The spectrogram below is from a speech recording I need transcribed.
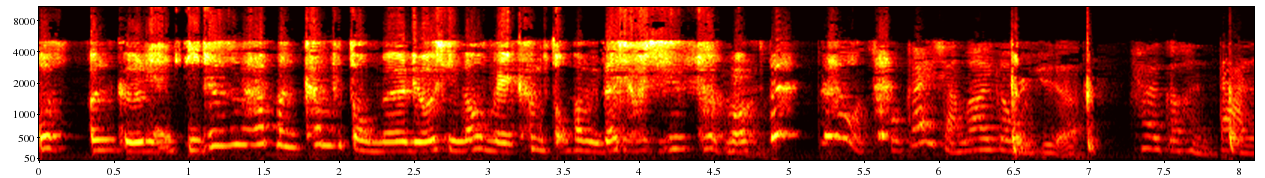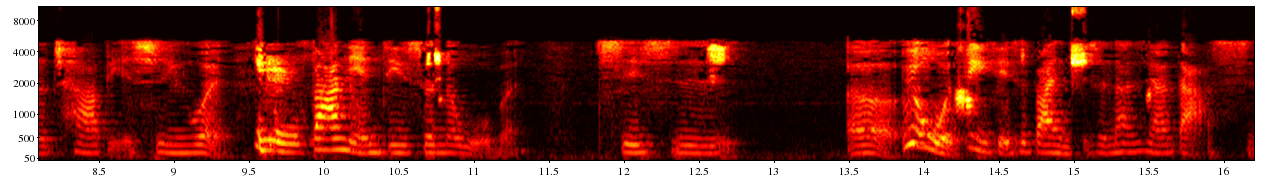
不分隔两地，就是他们看不懂的流行，然后我们也看不懂他们在流行什么。但是我我刚才想到一个，我觉得还有一个很大的差别，是因为八年级生的我们，其实呃，因为我自己也是八年级生，但是现在大四，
